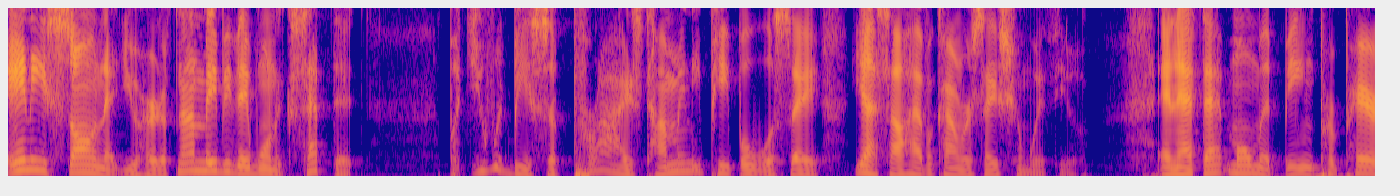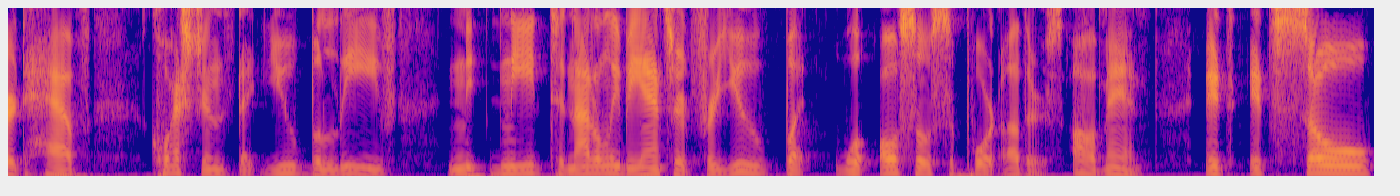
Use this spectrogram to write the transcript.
any song that you heard. If not, maybe they won't accept it. But you would be surprised how many people will say, Yes, I'll have a conversation with you. And at that moment, being prepared to have questions that you believe need to not only be answered for you, but will also support others. Oh man, it's it's so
